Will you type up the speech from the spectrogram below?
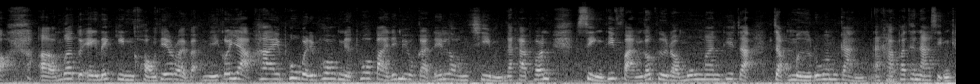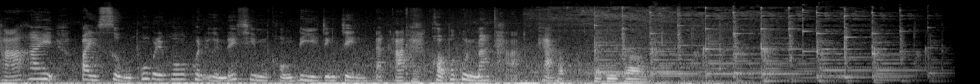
เมื่อตัวเองได้กินของที่อร่อยแบบนี้ ก็อยากให้ผู้บริโภคเนี่ยทั่วไปได้มีโอกาสได้ลองชิมนะคะ เพราะสิ่งที่ฝันก็คือเรามุ่งมั่นที่จะจับมือร่วมกันนะคะ พัฒนาสินค้าให้ไปสู่ผู้บริโภคคนอื่นได้ชิมของดีจริง ๆนะคะ ขอบพระคุณมากค่ะค่ะครับสวัสดีครับ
